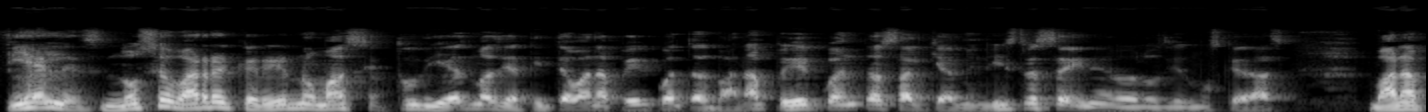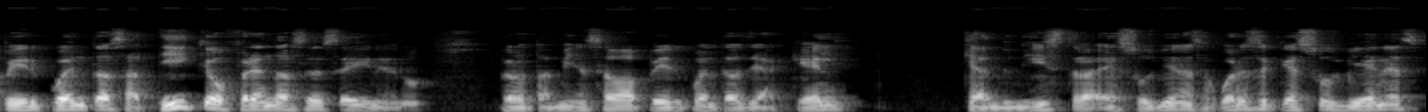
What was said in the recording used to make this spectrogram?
fieles. No se va a requerir nomás si tú diezmas y a ti te van a pedir cuentas. Van a pedir cuentas al que administra ese dinero de los diezmos que das. Van a pedir cuentas a ti que ofrendas ese dinero, pero también se va a pedir cuentas de aquel que administra esos bienes. Acuérdense que esos bienes,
